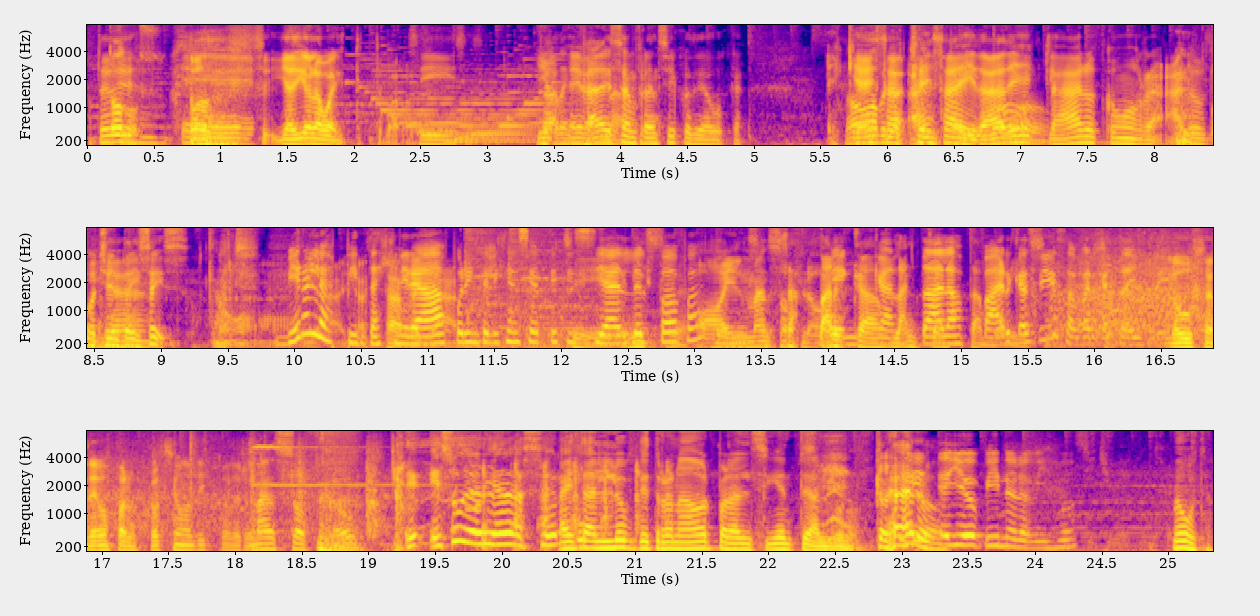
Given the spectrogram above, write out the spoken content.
¿Ustedes? Todos. Todos. Eh, Sí, ya dio la vuelta este papá. Sí, sí, sí. Y Está la edad de. San Francisco te iba a buscar. Es que No, a, esa, a esas 82. edades, claro, es como raro. que ya- 86. No, ¿Vieron las pintas generadas por inteligencia artificial del. Papa? Oh, el manso flow. Me las parcas, sí, esa parca está increíble. Lo usaremos para los próximos discos de Man's of Flow. Eh, Eso debería de hacer... Ahí está el look de tronador para el siguiente álbum. Claro. Sí, Yo opino lo mismo. Me gusta.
